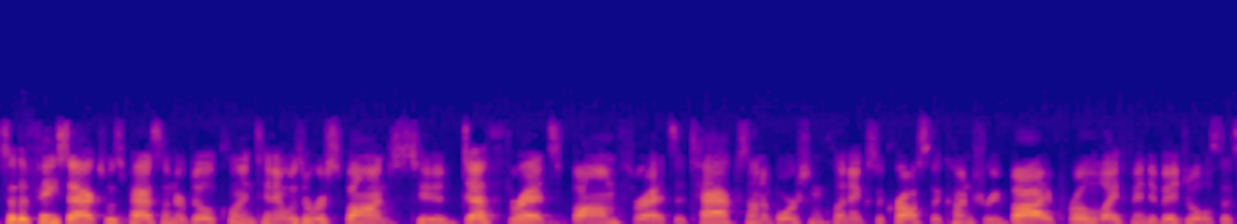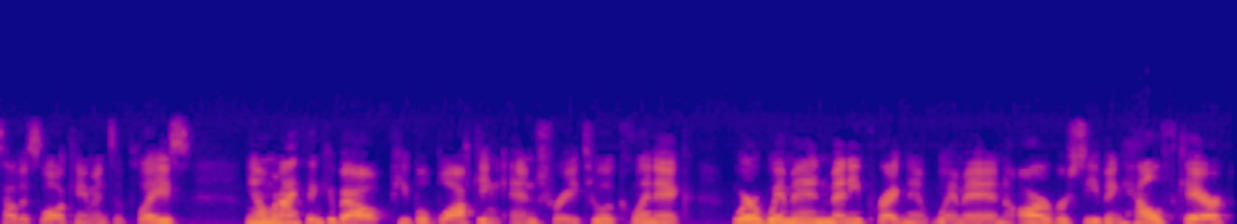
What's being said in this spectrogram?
So the FACE Act was passed under Bill Clinton. It was a response to death threats, bomb threats, attacks on abortion clinics across the country by pro-life individuals. That's how this law came into place. You know, when I think about people blocking entry to a clinic where women, many pregnant women, are receiving health care,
